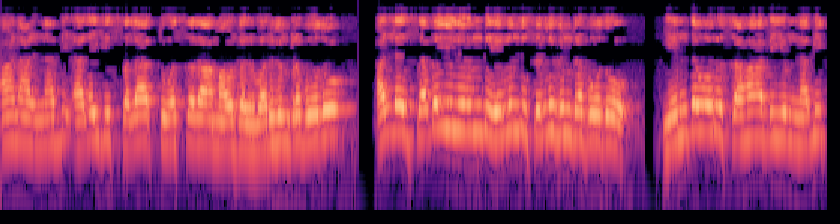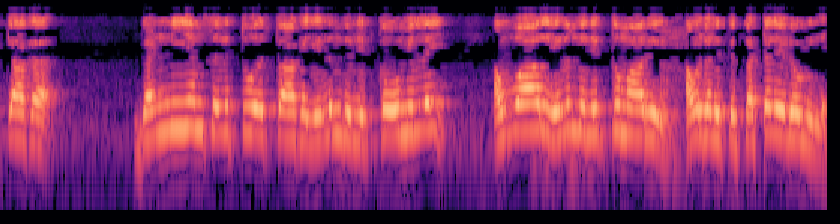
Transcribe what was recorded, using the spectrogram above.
ஆனால் நபி அலஹி சலாத்து வசலாம் அவர்கள் வருகின்ற போதோ அல்லது சபையிலிருந்து எழுந்து செல்லுகின்ற போதோ எந்த ஒரு சஹாபியும் நபிக்காக கண்ணியம் செலுத்துவதற்காக எழுந்து நிற்கவும் இல்லை அவ்வாறு எழுந்து நிற்குமாறு அவர்களுக்கு கட்டளையிடவும் இல்லை.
